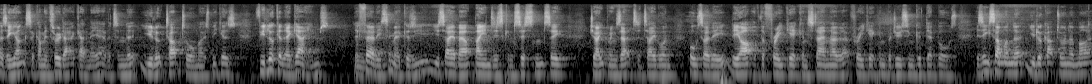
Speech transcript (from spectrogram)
as a youngster coming through that academy at Everton, that you looked up to almost? Because if you look at their games, they're Mm. fairly similar. Because you, you say about Baines' consistency, Jake brings that to the table, and also the, the art of the free kick and standing over that free kick and producing good dead balls. Is he someone that you look up to and admire?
